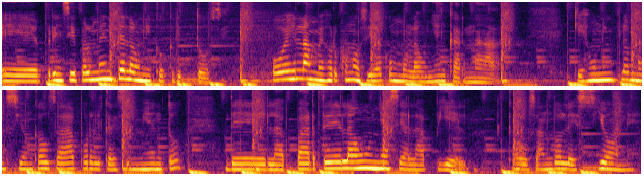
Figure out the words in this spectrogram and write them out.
eh, principalmente la onicocriptosis o es la mejor conocida como la uña encarnada, que es una inflamación causada por el crecimiento de la parte de la uña hacia la piel, causando lesiones.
